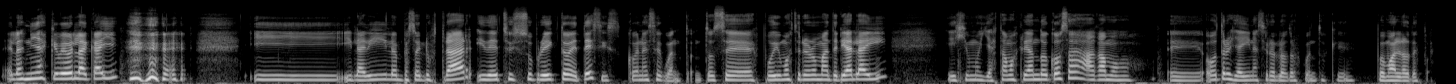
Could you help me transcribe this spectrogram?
en las niñas que veo en la calle. y, y Lari lo empezó a ilustrar y de hecho hizo su proyecto de tesis con ese cuento. Entonces pudimos tener un material ahí y dijimos, ya estamos creando cosas, hagamos eh, otros y ahí nacieron los otros cuentos que podemos hablar después.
